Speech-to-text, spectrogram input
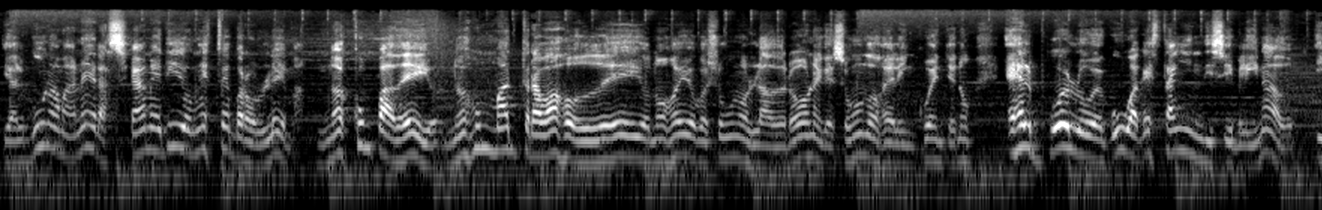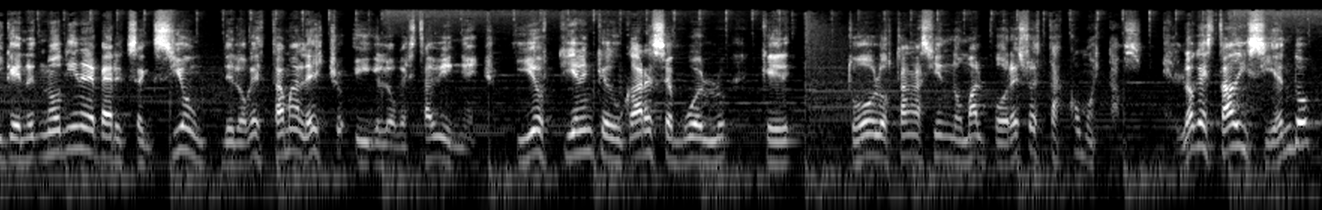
de alguna manera se ha metido en este problema. No es culpa de ellos, no es un mal trabajo de ellos, no es ellos que son unos ladrones, que son unos delincuentes, no. Es el pueblo de Cuba que es tan indisciplinado y que no tiene percepción de lo que está mal hecho y de lo que está bien hecho. Y ellos tienen que educar a ese pueblo que todos lo están haciendo mal, por eso estás como estás. Es lo que está diciendo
